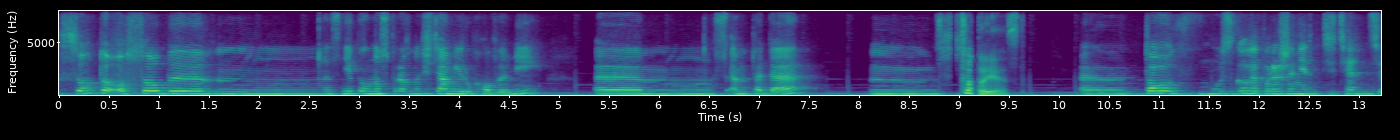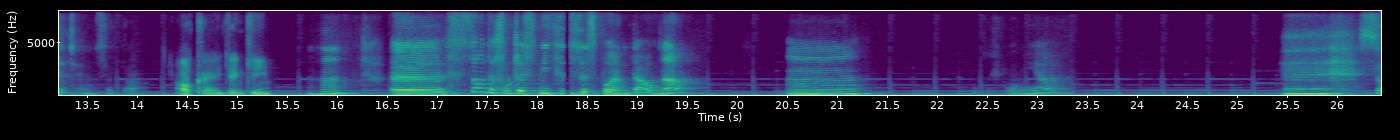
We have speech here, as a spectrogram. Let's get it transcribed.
są to osoby mm, z niepełnosprawnościami ruchowymi, z MPD. Mm, Co to jest? E, to mózgowe porażenie dziecięce. Dziecięce, tak. Okej, okay, dzięki. Mhm. E, są też uczestnicy z zespołem Downa. Coś pomija? E, są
